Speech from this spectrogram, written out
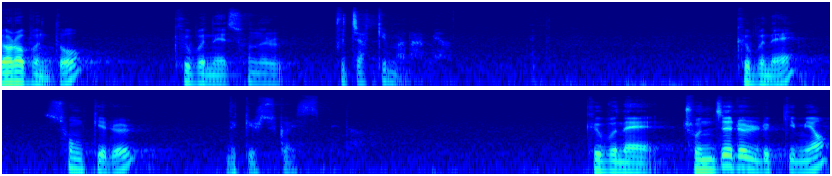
여러분도 그분의 손을 붙잡기만 하면 그분의 손길을 느낄 수가 있습니다. 그분의 존재를 느끼며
